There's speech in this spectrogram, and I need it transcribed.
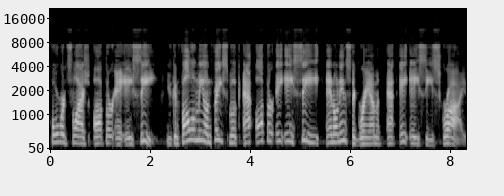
forward slash author AAC. You can follow me on Facebook at author AAC and on Instagram at AAC Scribe.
